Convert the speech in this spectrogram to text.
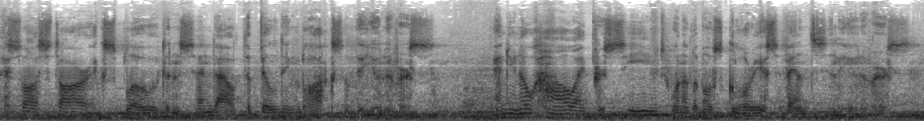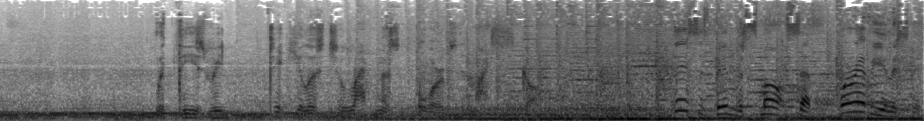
I saw a star explode and send out the building blocks of the universe. And you know how I perceived one of the most glorious events in the universe? With these ridiculous gelatinous orbs in my skull. This has been The Smart 7. Wherever you're listening,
